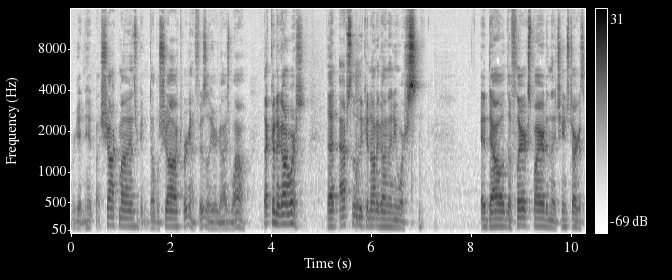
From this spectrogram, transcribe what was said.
We're getting hit by shock mines. We're getting double shocked. We're going to fizzle here, guys. Wow. That couldn't have gone worse. That absolutely could not have gone any worse. and now the flare expired and they changed targets.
